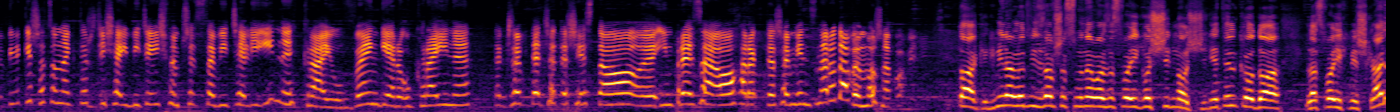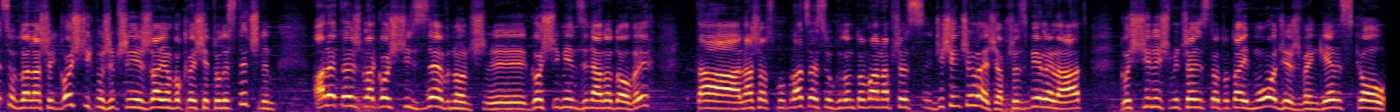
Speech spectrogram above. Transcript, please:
E, Wielki szacunek też dzisiaj widzieliśmy przedstawicieli innych krajów, Węgier, Ukrainy, także widać, że też jest to e, impreza o charakterze międzynarodowym, można powiedzieć. Tak, gmina Ludwik zawsze słynęła ze swojej gościnności, nie tylko dla, dla swoich mieszkańców, dla naszych gości, którzy przyjeżdżają w okresie turystycznym, ale też dla gości z zewnątrz, yy, gości międzynarodowych. Ta nasza współpraca jest ugruntowana przez dziesięciolecia, przez wiele lat. Gościliśmy często tutaj młodzież węgierską,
